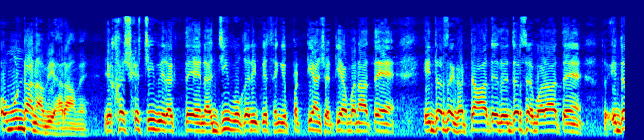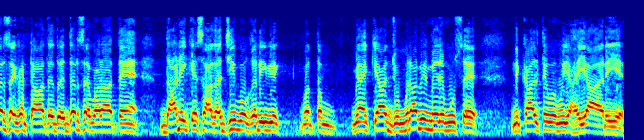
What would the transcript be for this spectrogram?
اور منڈانا بھی حرام ہے۔ یہ خشکچی بھی رکھتے ہیں، عجیب و غریب قسم کی پٹیاں، شٹیاں بناتے ہیں۔ ادھر سے گھٹا آتے تو ادھر سے بڑھاتے ہیں۔ تو ادھر سے گھٹا آتے تو ادھر سے بڑھاتے ہیں۔ داڑھی کے ساتھ عجیب و غریب یہ مطلب میں کیا جملہ بھی میرے منہ سے نکالتے ہوئے مجھے حیا آ رہی ہے۔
